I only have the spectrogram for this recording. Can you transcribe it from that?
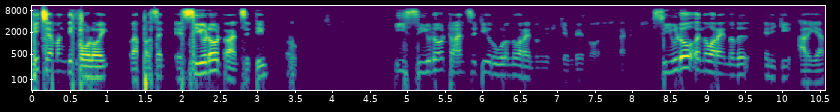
which among the following represent a pseudo transitive rule ഈ സിയുഡോ ട്രാൻസിറ്റീവ് റൂൾ എന്ന് പറയുന്നത് എനിക്ക് എവിടെയെന്ന് പറഞ്ഞത് കണ്ടിട്ടില്ല. സിയുഡോ എന്ന് പറയുന്നത് എനിക്ക് അറിയാം.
